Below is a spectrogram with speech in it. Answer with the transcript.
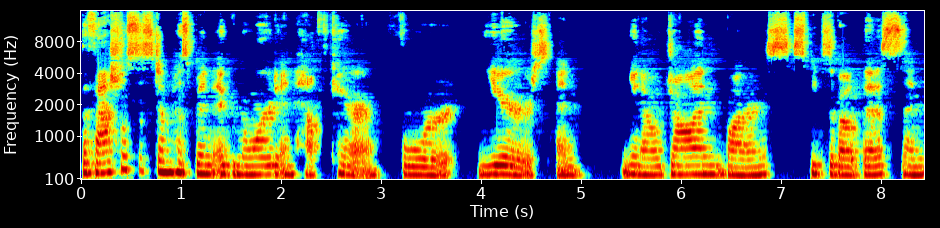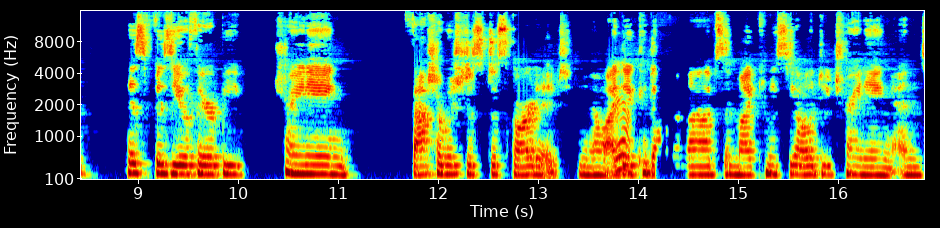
the fascial system has been ignored in healthcare for years, and you know, John Barnes speaks about this and his physiotherapy training, fascia was just discarded. You know, I did cadaver labs and my kinesiology training and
